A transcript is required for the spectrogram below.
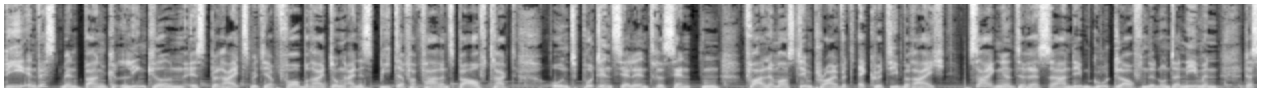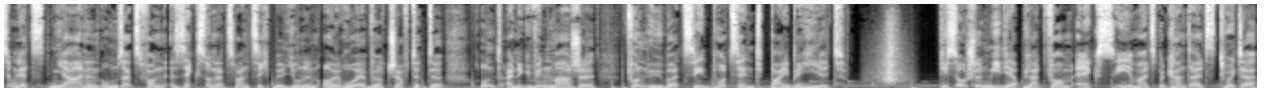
Die Investmentbank Lincoln ist bereits mit der Vorbereitung eines Bieterverfahrens beauftragt und potenzielle Interessenten, vor allem aus dem Private Equity Bereich, zeigen Interesse an dem gut laufenden Unternehmen, das im letzten Jahr einen Umsatz von 620 Millionen Euro erwirtschaftete und eine Gewinnmarge von über 10 Prozent beibehielt. Die Social-Media-Plattform X, ehemals bekannt als Twitter,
